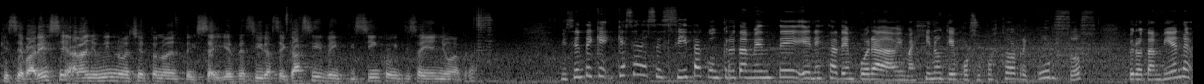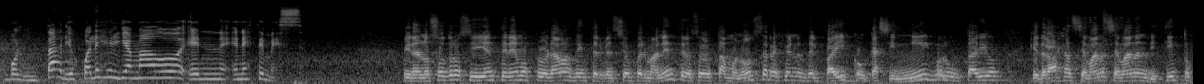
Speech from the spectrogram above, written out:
que se parece al año 1996, es decir, hace casi 25, 26 años atrás. Vicente, ¿qué, se necesita concretamente en esta temporada? Me imagino que por supuesto recursos, pero también voluntarios. ¿Cuál es el llamado en este mes? Mira, nosotros si bien tenemos programas de intervención permanente, nosotros estamos en 11 regiones del país con casi mil voluntarios que trabajan semana a semana en distintos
